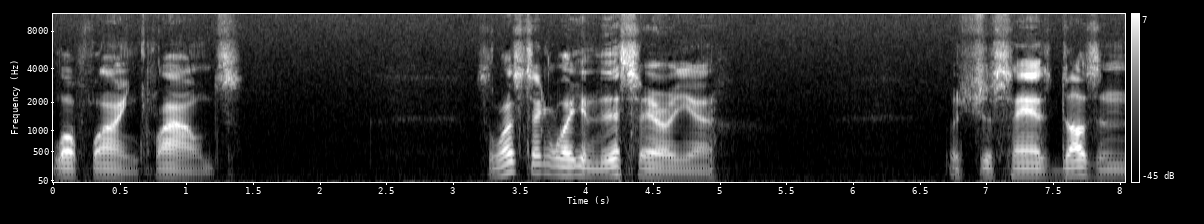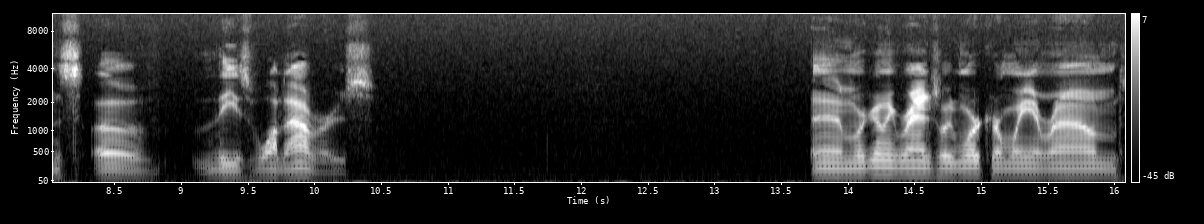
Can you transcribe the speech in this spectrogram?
low-flying clouds. So let's take a look at this area, which just has dozens of these whatevers. And we're going to gradually work our way around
